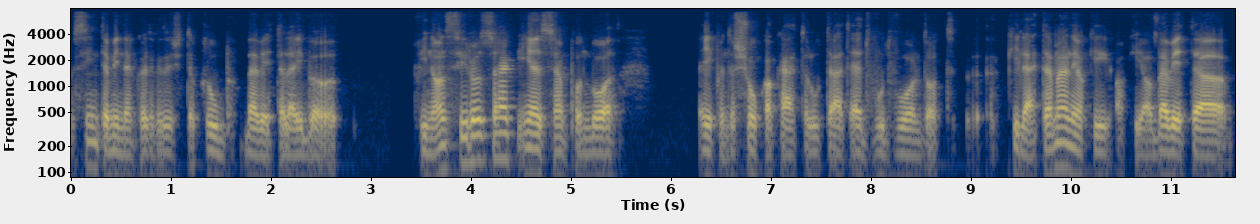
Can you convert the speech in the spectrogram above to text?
szinte minden költekezés itt a klub bevételeiből finanszírozzák. Ilyen szempontból egyébként a sokak által utált Ed Woodwardot ki lehet emelni, aki, aki a bevétel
